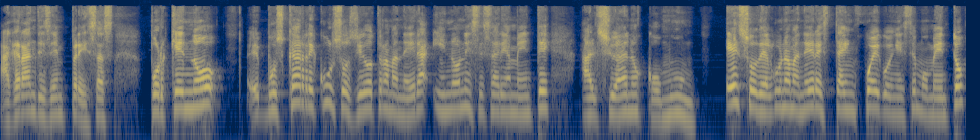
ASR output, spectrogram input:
a grandes empresas. ¿Por qué no eh, buscar recursos de otra manera y no necesariamente al ciudadano común? Eso de alguna manera está en juego en este momento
